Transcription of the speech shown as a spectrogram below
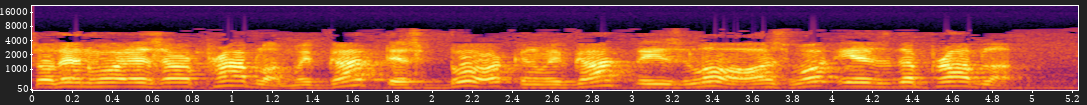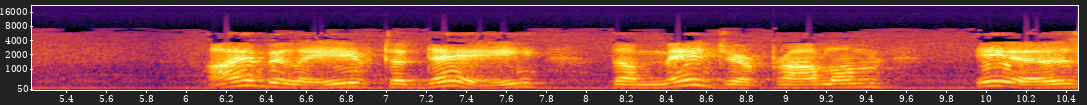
So then what is our problem? We've got this book and we've got these laws. What is the problem? I believe today the major problem is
